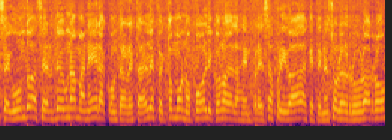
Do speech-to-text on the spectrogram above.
Segundo, hacer de una manera, contrarrestar el efecto monopólico de las empresas privadas que tienen sobre el rubro arroz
